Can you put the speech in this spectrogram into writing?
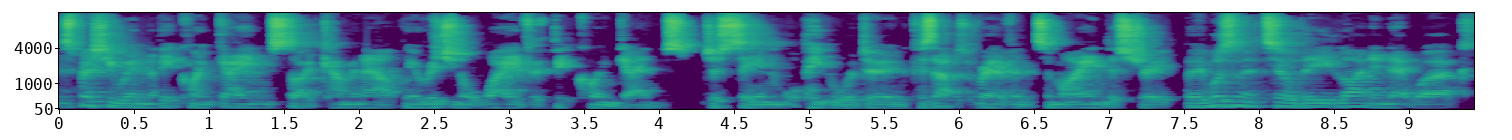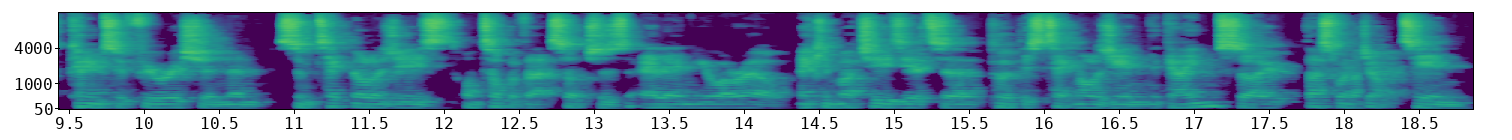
especially when the Bitcoin games started coming out, the original wave of Bitcoin games, just seeing what people were doing, because that was relevant to my industry. But it wasn't until the Lightning Network came to fruition and some technologies on top of that, such as LNURL, make it much easier to put this technology in the game. So that's when I jumped in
